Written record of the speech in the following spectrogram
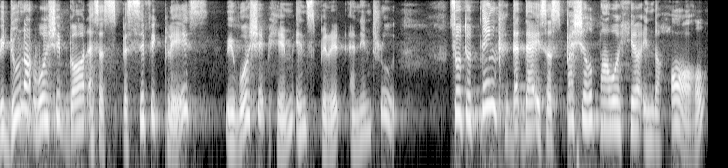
We do not worship God as a specific place, we worship Him in spirit and in truth. So to think that there is a special power here in the hall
